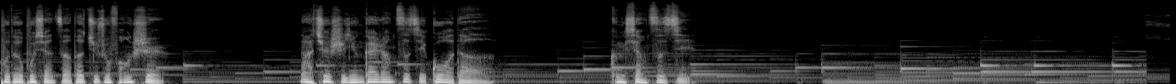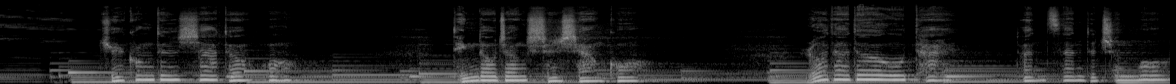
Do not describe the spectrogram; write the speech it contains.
不得不选择的居住方式，那确实应该让自己过得更像自己。月光灯下的我，听到掌声响过，偌大的舞台，短暂的沉默，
